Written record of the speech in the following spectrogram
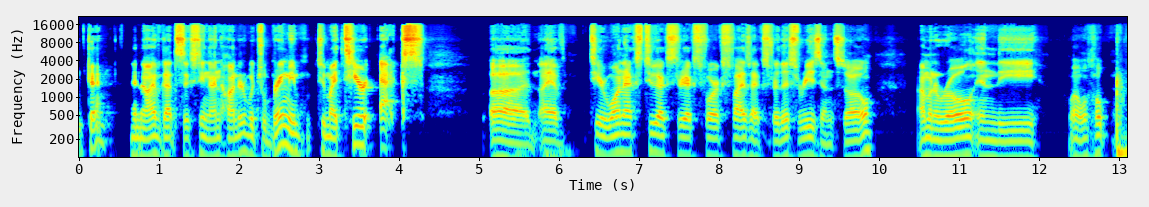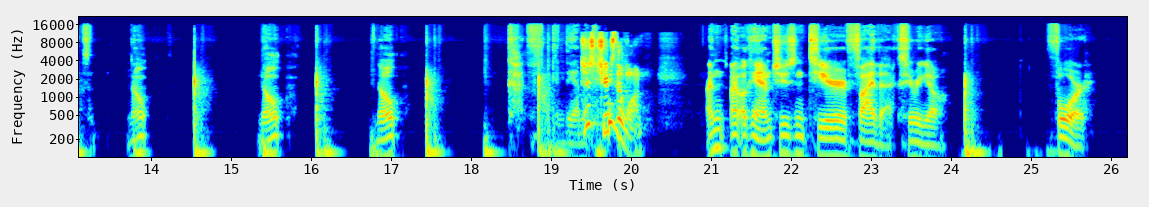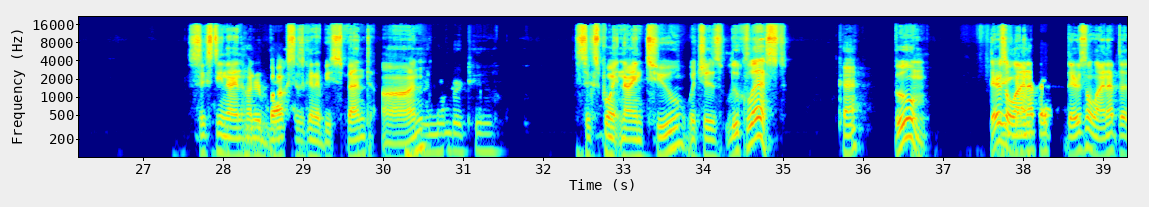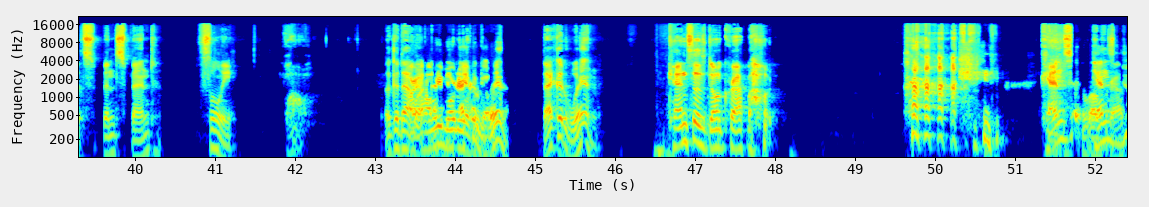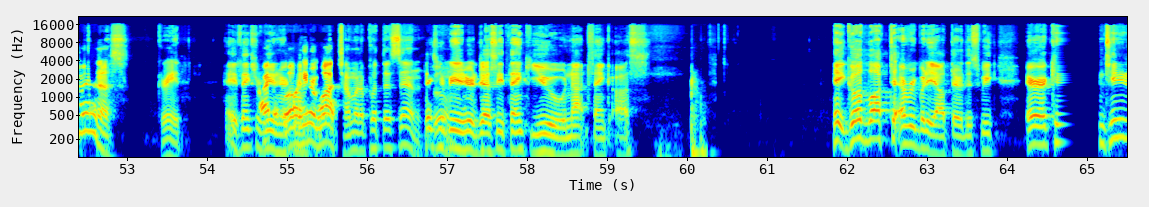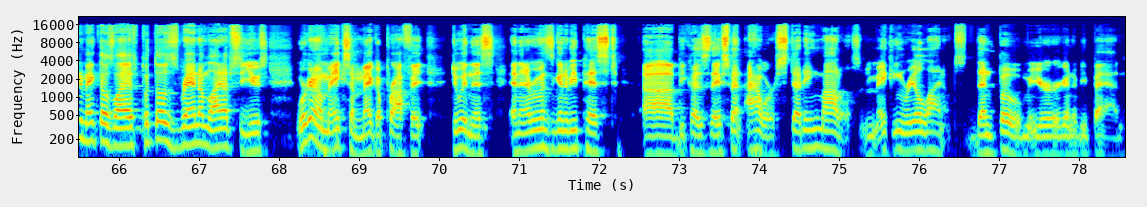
Okay. And now I've got 6,900, which will bring me to my tier X. Uh, I have tier 1X, 2X, 3X, 4X, 5X for this reason. So I'm going to roll in the, well, we'll hope. No. No. No. God fucking damn it. Just choose the one. I'm, i okay. I'm choosing tier 5X. Here we go. Four. 6,900 bucks is going to be spent on Number two. 6.92, which is Luke List. Okay. Boom. There's There a lineup that there's a lineup that's been spent fully. Wow. Look at that. Right, how many more do you have to go? win. That could win. Ken says don't crap out. Ken's love Ken's crap. joining us. Great. Hey, thanks for All being right, here. well, Ken. here, watch. I'm going to put this in. Thanks for being here, Jesse. Thank you, not thank us. Hey, good luck to everybody out there this week. Eric, continue to make those lineups, put those random lineups to use. We're going to make some mega profit doing this, and then everyone's going to be pissed uh, because they've spent hours studying models and making real lineups. Then, boom, you're going to be bad.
